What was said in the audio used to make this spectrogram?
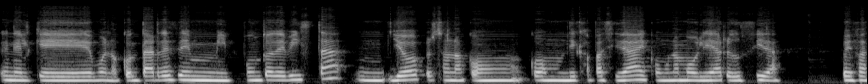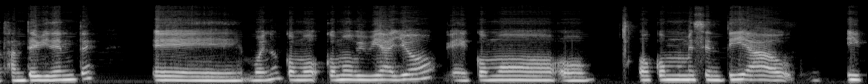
en el que, bueno, contar desde mi punto de vista, mm, yo, persona con, con discapacidad y con una movilidad reducida, pues bastante evidente, eh, bueno, cómo, cómo vivía yo, eh, cómo, o, cómo me sentía, y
